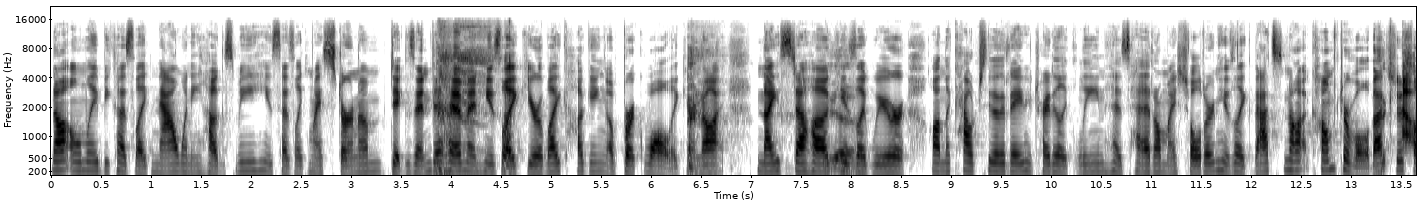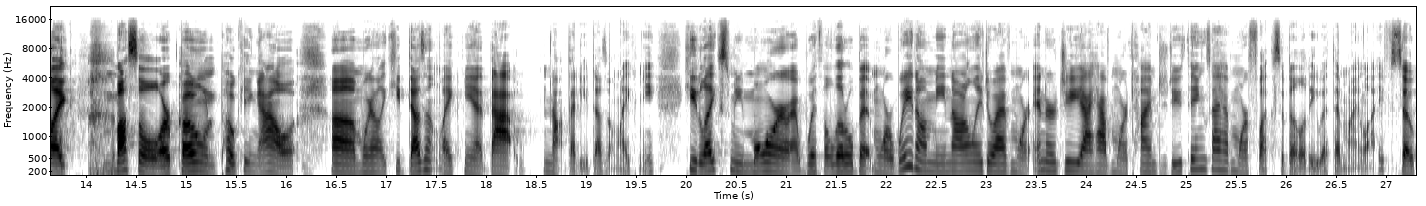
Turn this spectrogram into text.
Not only because like now when he hugs me, he says like my sternum digs into him, and he's like, you're like hugging a brick wall. Like you're not nice to hug. Yeah. He's like, we were on the couch the other day, and he tried to like lean his head on my shoulder and he's like that's not comfortable. That's like, just Ow. like muscle or bone poking out um, where like he doesn't like me at that not that he doesn't like me. He likes me more with a little bit more weight on me. Not only do i have more energy i have more time to do things i have more flexibility within my life. So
